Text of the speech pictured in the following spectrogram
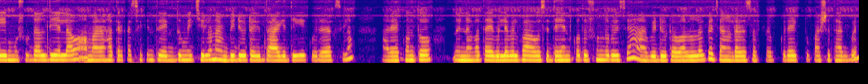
এই মুসুর ডাল দিয়ে লাও আমার হাতের কাছে কিন্তু একদমই ছিল না। আমি ভিডিওটা কিন্তু আগে থেকে করে রাখছিলাম। আর এখন তো ধনিয়া পাতা অ্যাভেলেবেল পাওয়া গেছে। দেখেন কত সুন্দর হয়েছে, আর ভিডিওটা ভালো লাগে চ্যানেলটাকে সাবস্ক্রাইব করে একটু পাশে থাকবেন।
